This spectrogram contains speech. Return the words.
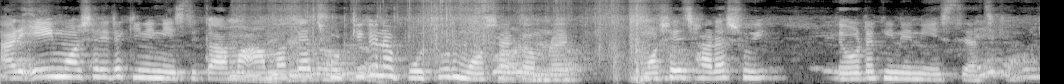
আর এই মশারিটা কিনে নিয়ে এসেছি। আমা- আমাকে আর ছুটকিকে না প্রচুর মশার কামড়ায়। মশারি ছাড়া শুই, তো ওটা কিনে নিয়ে এসেছি আজকে। হুম।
